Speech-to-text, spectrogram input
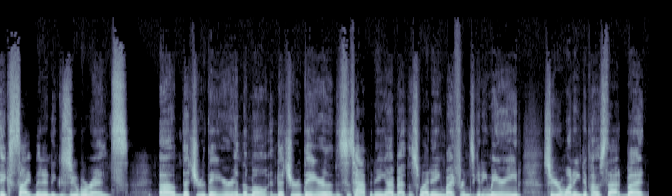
excitement and exuberance um, that you're there in the mo that you're there that this is happening. I'm at this wedding. My friend's getting married, so you're wanting to post that, but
